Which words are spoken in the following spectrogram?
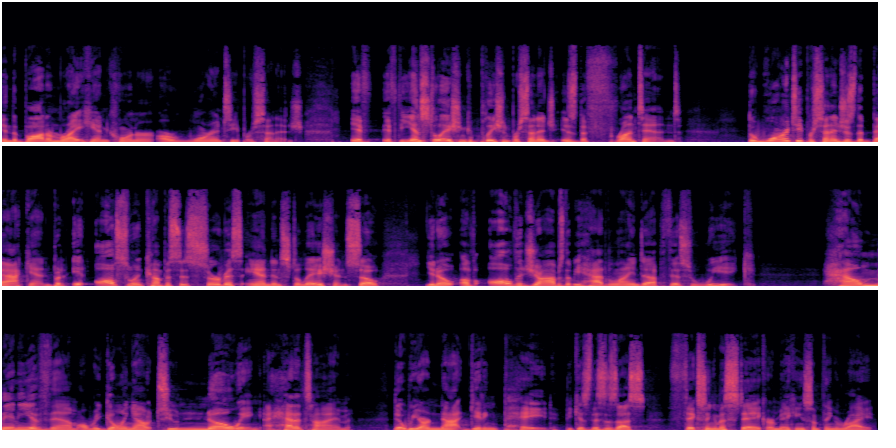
in the bottom right hand corner, our warranty percentage. If, if the installation completion percentage is the front end, the warranty percentage is the back end, but it also encompasses service and installation. So, you know, of all the jobs that we had lined up this week, how many of them are we going out to knowing ahead of time that we are not getting paid because this is us fixing a mistake or making something right?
